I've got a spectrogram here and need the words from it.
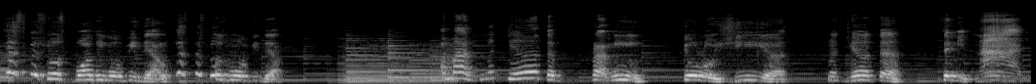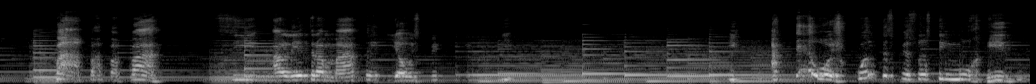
o que as pessoas podem ouvir dela? O que as pessoas vão ouvir dela? Amados, não adianta para mim teologia, não adianta seminário, pá, pá, pá, pá, se a letra mata e ao Espírito vivifica. E até hoje, quantas pessoas têm morrido?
